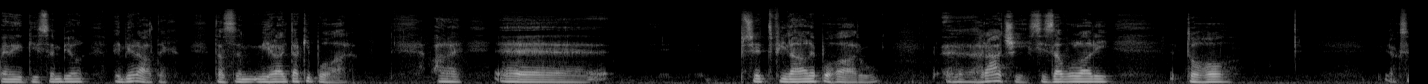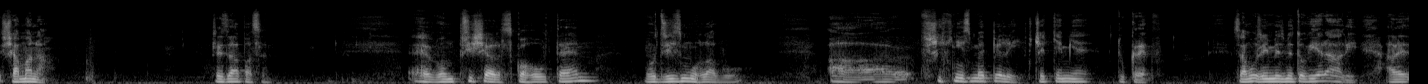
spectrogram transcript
e, když jsem byl v Emirátech, tak jsem hrali taky pohár. Ale e, před finále poháru e, hráči si zavolali toho jak se, šamana před zápasem. Eh, on přišel s kohoutem, odříz mu hlavu a všichni jsme pili, včetně mě, tu krev. Samozřejmě jsme to vyhráli, ale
